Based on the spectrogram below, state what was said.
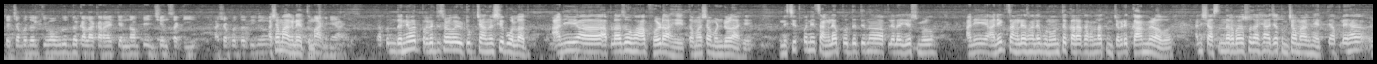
त्याच्याबद्दल किंवा वृद्ध कलाकार आहेत त्यांना पेन्शनसाठी अशा पद्धतीनं अशा मागण्या आहेत? मागण्या आहेत. आपण धन्यवाद प्रगती चळवळ यूट्यूब चॅनलशी बोललात. आणि आपला जो हा फड आहे तमाशा मंडळ आहे निश्चितपणे चांगल्या पद्धतीनं आपल्याला यश मिळो. आणि अनेक चांगल्या चांगल्या गुणवंत कलाकारांना तुमच्याकडे काम मिळावं. आणि शासन दरबारसुद्धा ह्या ज्या तुमच्या मागण्या आहेत त्या आपल्या ह्या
